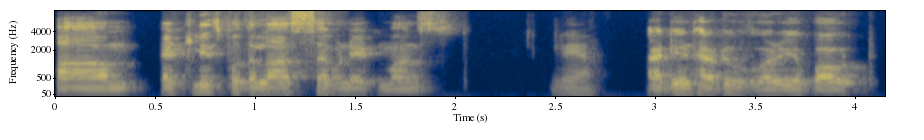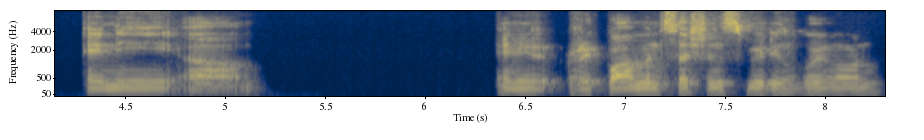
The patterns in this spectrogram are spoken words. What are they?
um, at least for the last seven eight months, yeah, I didn't have to worry about any um, any requirement sessions meetings going on,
